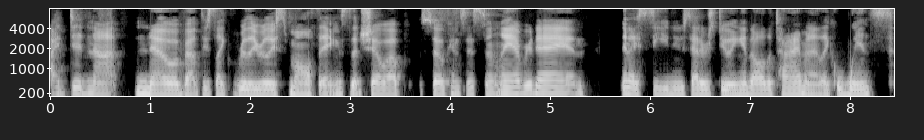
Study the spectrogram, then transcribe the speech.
I did not know about these like really, really small things that show up so consistently every day. And and I see new setters doing it all the time and I like wince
